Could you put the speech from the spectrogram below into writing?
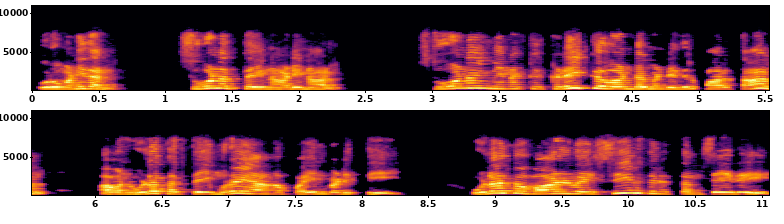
ஒரு மனிதன் சுவனத்தை நாடினால் சுவனம் எனக்கு கிடைக்க வேண்டும் என்று எதிர்பார்த்தால் அவன் உலகத்தை முறையாக பயன்படுத்தி உலக வாழ்வை சீர்திருத்தம் செய்து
